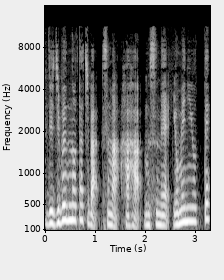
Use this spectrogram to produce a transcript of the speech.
で、自分の立場、妻、母、娘、嫁によって、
